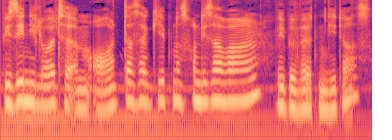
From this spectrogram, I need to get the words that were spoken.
Wie sehen die Leute im Ort das Ergebnis von dieser Wahl? Wie bewerten die das?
